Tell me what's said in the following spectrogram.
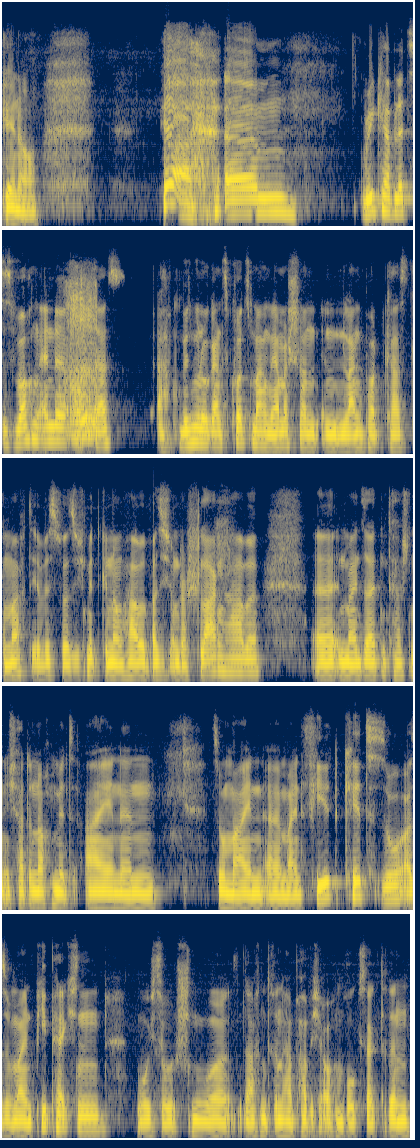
genau. Ja, ähm, Recap letztes Wochenende, auch das ach, müssen wir nur ganz kurz machen. Wir haben ja schon einen langen Podcast gemacht. Ihr wisst, was ich mitgenommen habe, was ich unterschlagen habe äh, in meinen Seitentaschen. Ich hatte noch mit einem so mein, äh, mein Field Kit, so, also mein Pi-Päckchen, wo ich so Schnur-Sachen drin habe, habe ich auch im Rucksack drin.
